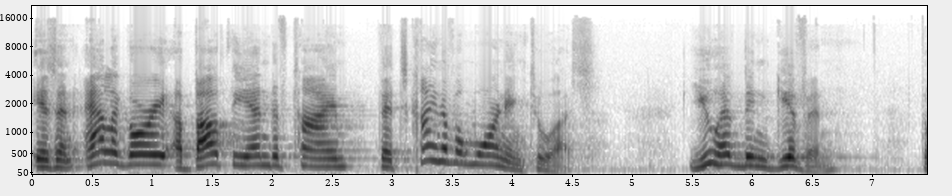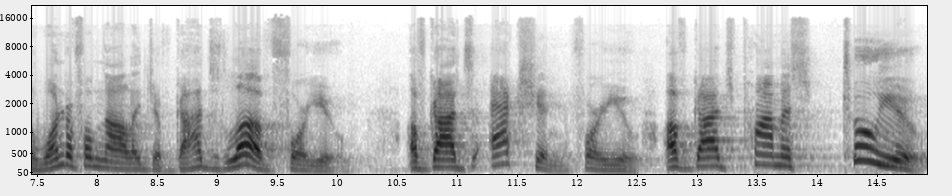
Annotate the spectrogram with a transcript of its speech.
is an allegory about the end of time that's kind of a warning to us. You have been given the wonderful knowledge of God's love for you, of God's action for you, of God's promise to you.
